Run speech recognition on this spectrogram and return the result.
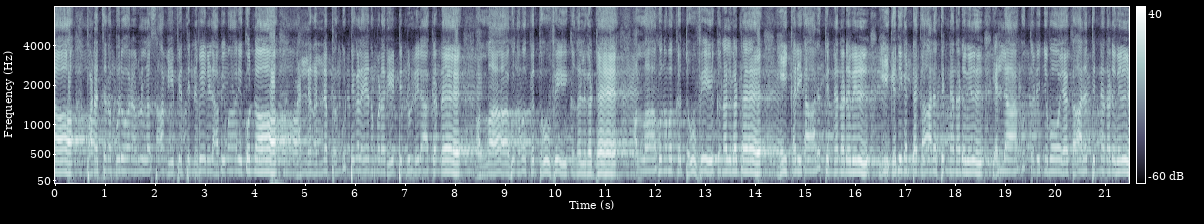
പടച്ചതമ്പുരുവനോടുള്ള സാമീപ്യത്തിന്റെ പേരിൽ അഭിമാനിക്കണ്ട. നല്ല നല്ല പെൺകുട്ടികളെ നമ്മുടെ വീട്ടിന്റെ ഉള്ളിലാക്കണ്ടേ അള്ളാഹു നമുക്ക് തൂഫീക്ക് നൽകട്ടെ. അള്ളാഹു നമുക്ക് തൗഫീക്ക് നൽകട്ടെ. ഈ കലികാലത്തിന്റെ നടുവിൽ ഈ ഗതികെട്ട കാലത്തിന്റെ നടുവിൽ എല്ലാ കുത്തടിഞ്ഞു പോയ കാലത്തിന്റെ നടുവിൽ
